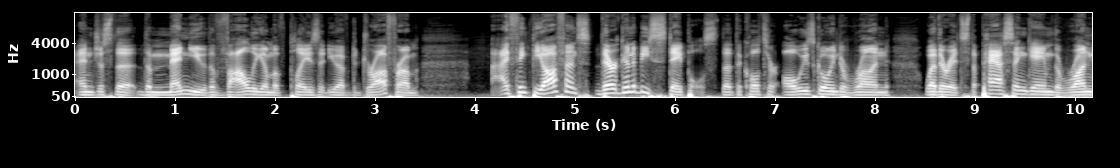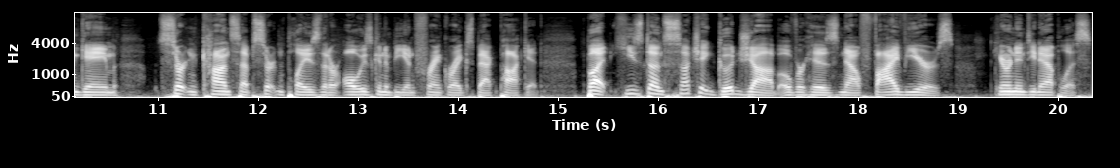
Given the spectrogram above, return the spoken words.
and just the, the menu, the volume of plays that you have to draw from. I think the offense, there are going to be staples that the Colts are always going to run, whether it's the passing game, the run game, certain concepts, certain plays that are always going to be in Frank Reich's back pocket. But he's done such a good job over his now five years here in Indianapolis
